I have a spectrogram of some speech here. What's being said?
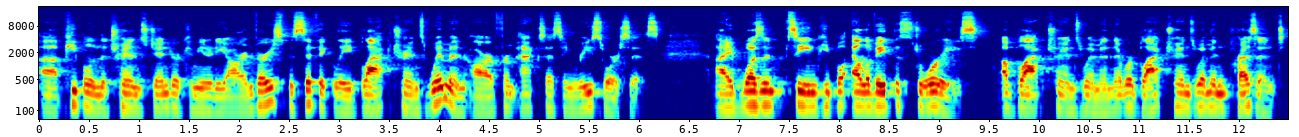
uh, people in the transgender community are, and very specifically, black trans women are from accessing resources. I wasn't seeing people elevate the stories of black trans women. There were black trans women present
